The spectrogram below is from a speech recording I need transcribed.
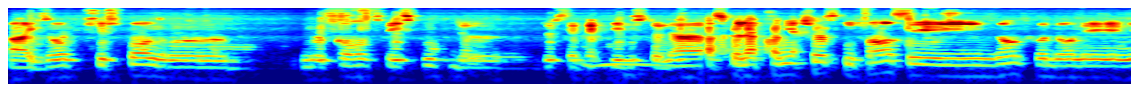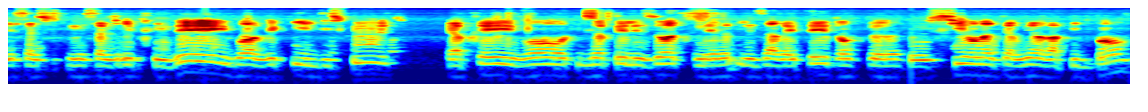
par exemple, suspendre le compte Facebook de, de cet activiste-là. Parce que la première chose qu'ils font, c'est qu'ils entrent dans les messageries privées, ils voient avec qui ils discutent, et après ils vont kidnapper les autres, les, les arrêter. Donc euh, si on intervient rapidement,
